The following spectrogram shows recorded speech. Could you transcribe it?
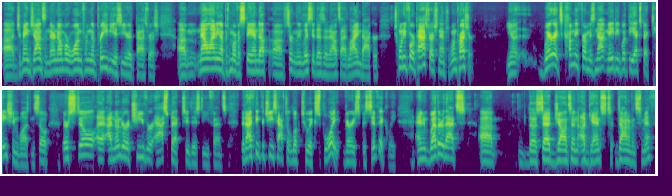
Uh, Jermaine Johnson, their number one from the previous year at the pass rush, um, now lining up as more of a stand up, uh, certainly listed as an outside linebacker. 24 pass rush snaps, one pressure. You know, where it's coming from is not maybe what the expectation was. And so there's still a, an underachiever aspect to this defense that I think the Chiefs have to look to exploit very specifically. And whether that's uh, the said Johnson against Donovan Smith,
